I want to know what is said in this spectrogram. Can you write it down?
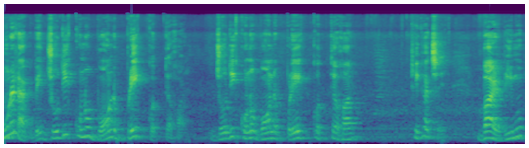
মনে রাখবে, যদি কোনো বন্ড ব্রেক করতে হয়, যদি কোনো বন্ড ব্রেক করতে হয়, ঠিক আছে? বা রিমুভ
